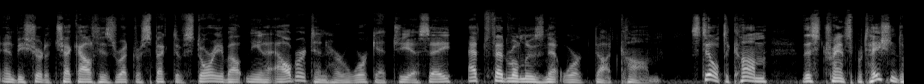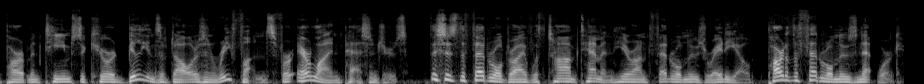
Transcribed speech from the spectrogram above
And be sure to check out his retrospective story about Nina Albert and her work at GSA at federalnewsnetwork.com. Still to come, this transportation department team secured billions of dollars in refunds for airline passengers. This is the Federal Drive with Tom Temin here on Federal News Radio, part of the Federal News Network.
